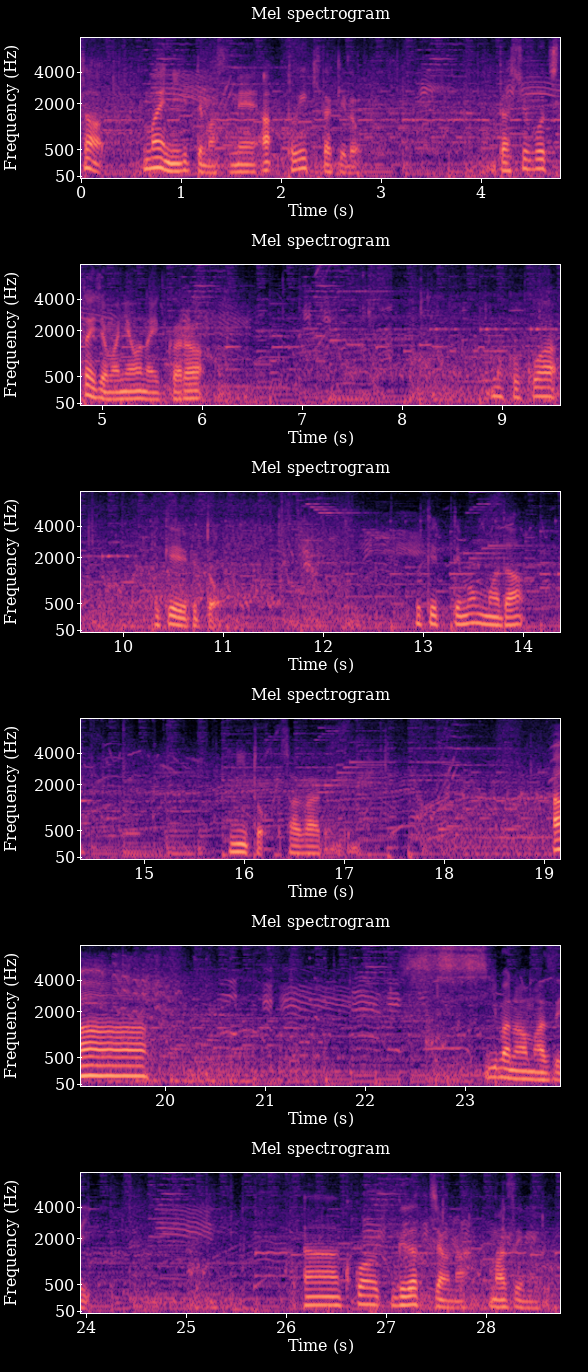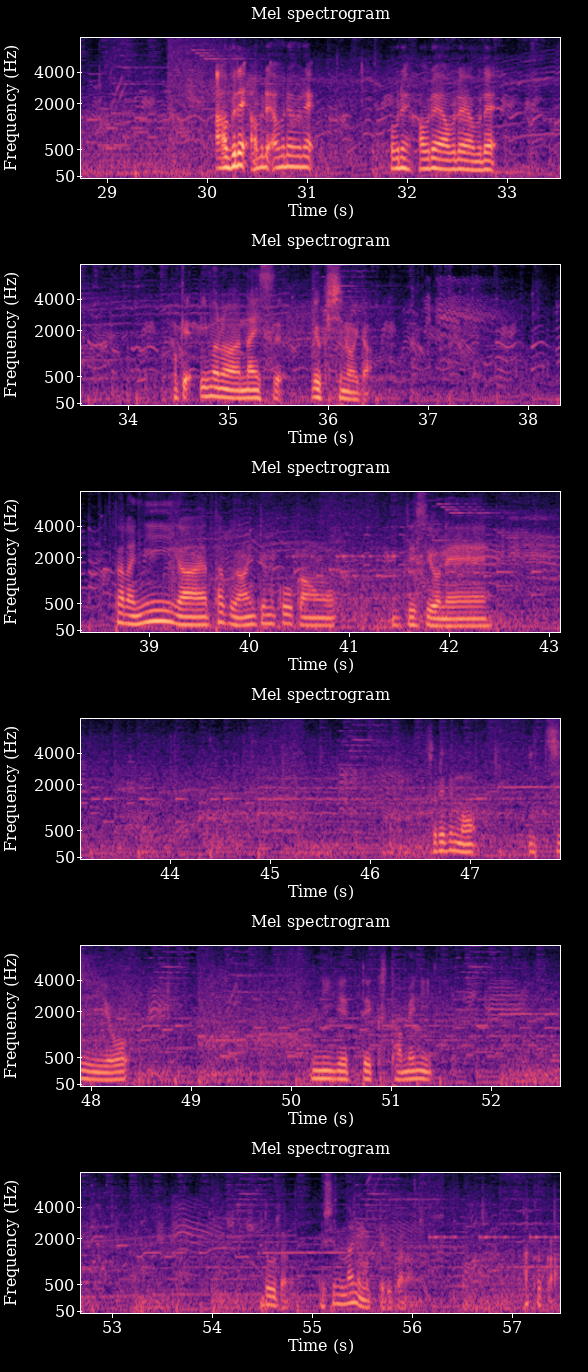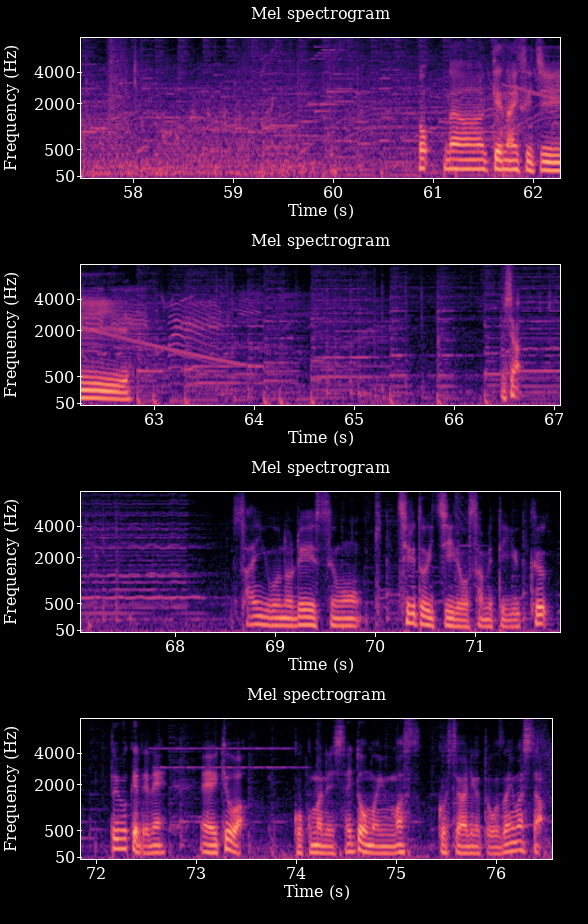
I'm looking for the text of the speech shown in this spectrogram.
さあ前握ってますね。あトゲ来たけど。ダッシュボ地帯じゃ間に合わないから。まあここは受けると。受けてもまだ2と差があるんでね。あー。今のはまずい。あーここはぐだっちゃうな。まずいまずいあぶね危ね危ね危ね危ね危ね危ね危ねオッケー今のはナイス。よくしのいだ。ただ2位が多分アイテム交換をですよね。それでも1位を逃げていくために。どうだろう。後ろ何持ってるかな。赤か。おなーけナイス1よっしゃ。最後のレースもきっちりと1位で収めていく。というわけでね、えー今日はここまでにしたいと思います。ご視聴ありがとうございました。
